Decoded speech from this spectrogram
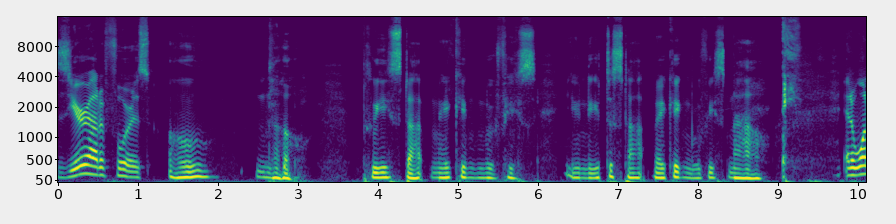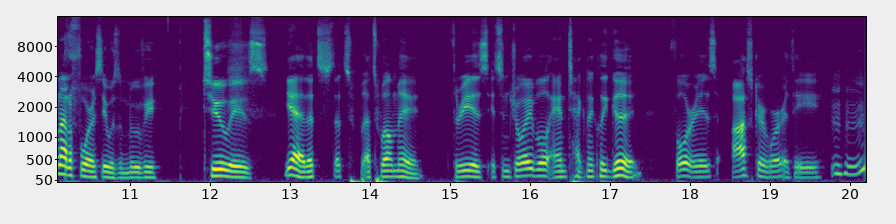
Zero out of four is oh no. Please stop making movies. You need to stop making movies now. and a one out of four is it was a movie. Two is yeah, that's that's that's well made. Three is it's enjoyable and technically good. Four is Oscar worthy. hmm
